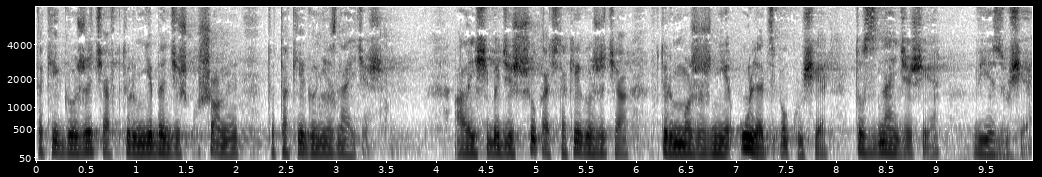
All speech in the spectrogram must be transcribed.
takiego życia, w którym nie będziesz kuszony, to takiego nie znajdziesz. Ale jeśli będziesz szukać takiego życia, w którym możesz nie ulec pokusie, to znajdziesz je w Jezusie.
